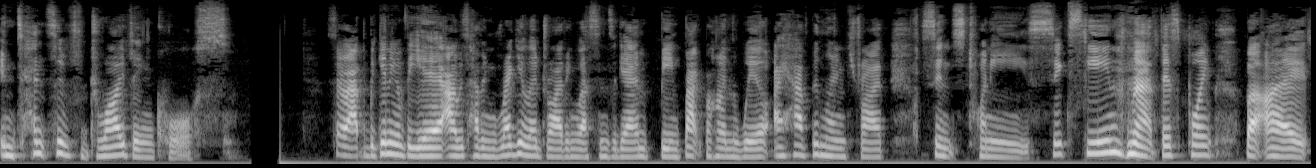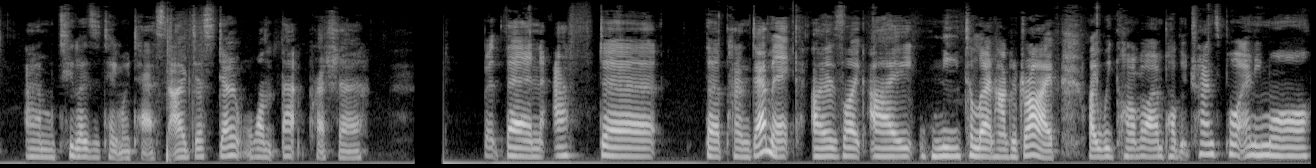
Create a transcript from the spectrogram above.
intensive driving course so at the beginning of the year, I was having regular driving lessons again, being back behind the wheel. I have been learning to drive since 2016 at this point, but I am too lazy to take my test. I just don't want that pressure. But then after the pandemic, I was like, I need to learn how to drive. Like, we can't rely on public transport anymore.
